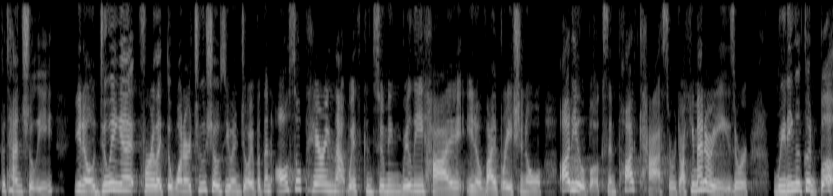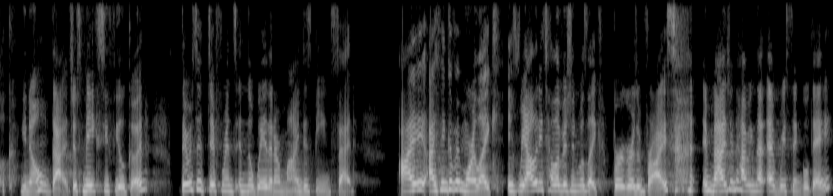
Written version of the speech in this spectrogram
potentially, you know, doing it for like the one or two shows you enjoy, but then also pairing that with consuming really high, you know, vibrational audiobooks and podcasts or documentaries or reading a good book, you know, that just makes you feel good. There's a difference in the way that our mind is being fed. I, I think of it more like if reality television was like burgers and fries, imagine having that every single day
